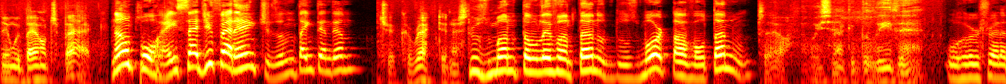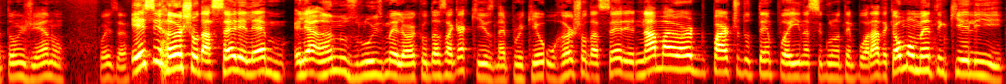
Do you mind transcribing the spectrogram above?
then we bounce back. Não, porra, isso é diferente. Você não tá entendendo. You're correcting us. Que os manos tão levantando dos mortos, tão voltando. Self. I wish I could believe that. O Herschel era tão ingênuo. Pois é. Esse Herschel da série, ele é, ele é anos luz melhor que o das HQs, né? Porque o Herschel da série, na maior parte do tempo aí na segunda temporada, que é o momento em que ele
